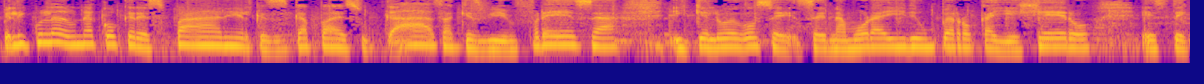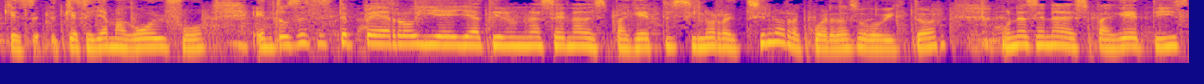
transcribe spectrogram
película de una cocker spaniel que se escapa de su casa, que es bien fresa y que luego se, se enamora ahí de un perro callejero, este, que, que se llama Golfo. Entonces este perro y ella tienen una cena de espaguetis, ¿sí lo, sí lo recuerdas, Hugo Víctor? Una cena de espaguetis,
